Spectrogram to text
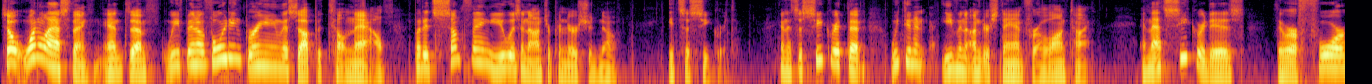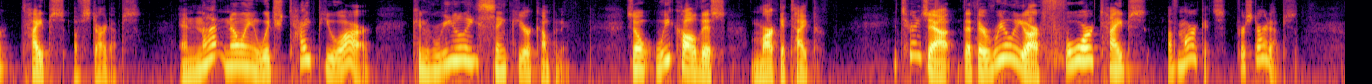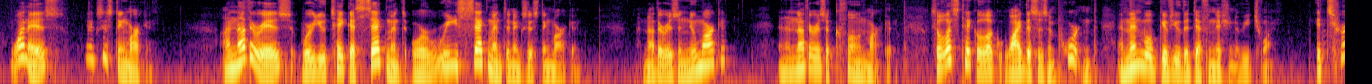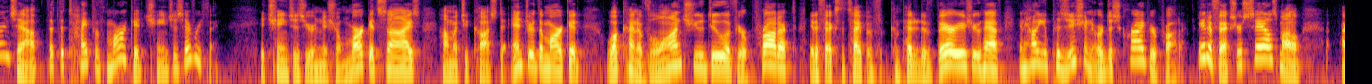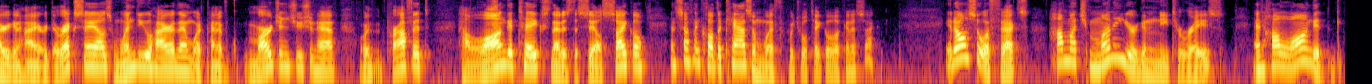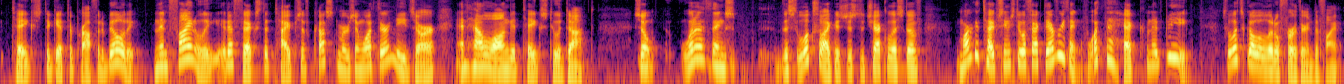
So one last thing, and um, we've been avoiding bringing this up until now, but it's something you as an entrepreneur should know. It's a secret. And it's a secret that we didn't even understand for a long time. And that secret is there are four types of startups. And not knowing which type you are can really sink your company. So we call this market type. It turns out that there really are four types of markets for startups. One is existing market. Another is where you take a segment or resegment an existing market. Another is a new market, and another is a clone market. So let's take a look why this is important, and then we'll give you the definition of each one. It turns out that the type of market changes everything. It changes your initial market size, how much it costs to enter the market, what kind of launch you do of your product. It affects the type of competitive barriers you have and how you position or describe your product. It affects your sales model. Are you going to hire direct sales? When do you hire them? What kind of margins you should have or the profit? How long it takes, that is the sales cycle, and something called the chasm width, which we'll take a look in a second. It also affects how much money you're going to need to raise and how long it takes to get to profitability. And then finally, it affects the types of customers and what their needs are and how long it takes to adopt. So one of the things this looks like is just a checklist of market type seems to affect everything. What the heck can it be? So let's go a little further and define it.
